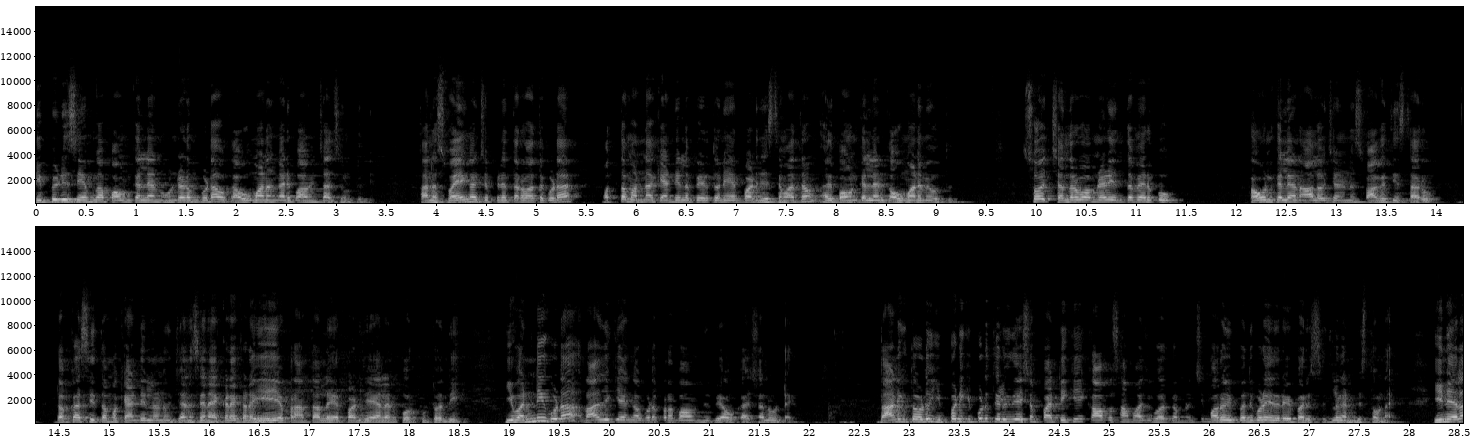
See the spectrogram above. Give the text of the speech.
డిప్యూటీ సీఎంగా పవన్ కళ్యాణ్ ఉండడం కూడా ఒక అవమానంగానే భావించాల్సి ఉంటుంది. తాను స్వయంగా చెప్పిన తర్వాత కూడా మొత్తం అన్నా క్యాంటీన్ల పేరుతోనే ఏర్పాటు చేస్తే మాత్రం అది పవన్ కళ్యాణ్కి అవమానమే అవుతుంది. సో చంద్రబాబు నాయుడు ఇంతమేరకు పవన్ కళ్యాణ్ ఆలోచనను స్వాగతిస్తారు? డొక్కా సీతమ్మ క్యాంటీన్లను జనసేన ఎక్కడెక్కడ ఏ ఏ ప్రాంతాల్లో ఏర్పాటు చేయాలని కోరుకుంటోంది? ఇవన్నీ కూడా రాజకీయంగా కూడా ప్రభావం చూపే అవకాశాలు ఉంటాయి. దానికి తోడు ఇప్పటికిప్పుడు తెలుగుదేశం పార్టీకి కాపు సామాజిక వర్గం నుంచి మరో ఇబ్బంది కూడా ఎదురయ్యే పరిస్థితులు కనిపిస్తున్నాయి. ఈ నెల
